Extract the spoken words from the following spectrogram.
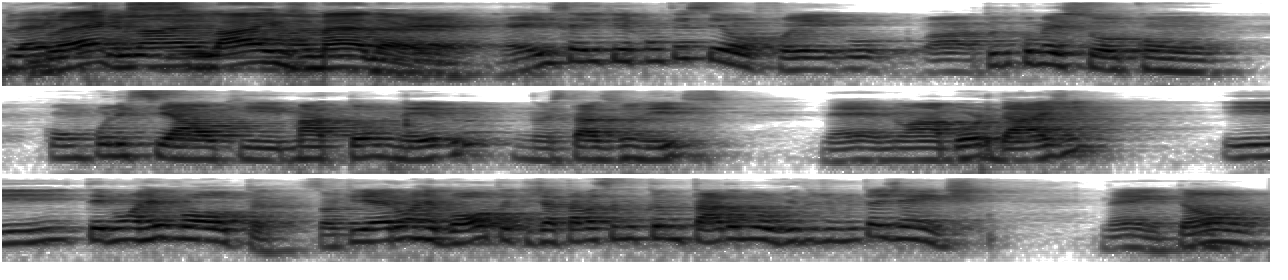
Black Lives Matter. É, é isso aí que aconteceu. Foi o, tudo começou com, com um policial que matou um negro nos Estados Unidos, né, numa abordagem, e teve uma revolta. Só que era uma revolta que já estava sendo cantada no ouvido de muita gente. Né? Então,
